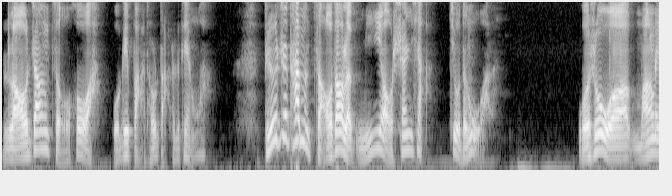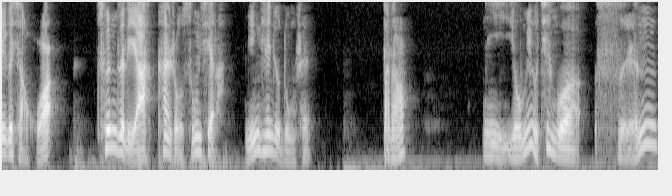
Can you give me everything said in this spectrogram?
老张走后啊，我给把头打了个电话，得知他们早到了迷药山下，就等我了。我说我忙了一个小活村子里啊看守松懈了，明天就动身。把头，你有没有见过死人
